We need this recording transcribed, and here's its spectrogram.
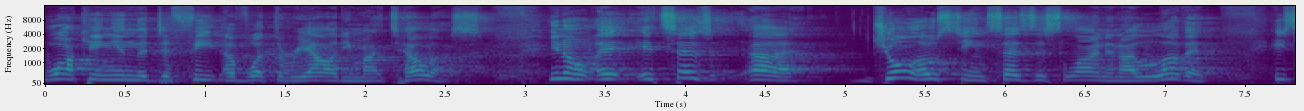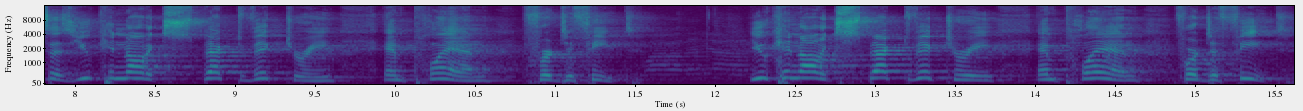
walking in the defeat of what the reality might tell us? You know, it, it says, uh, Joel Osteen says this line, and I love it. He says, You cannot expect victory and plan for defeat. You cannot expect victory and plan for defeat.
